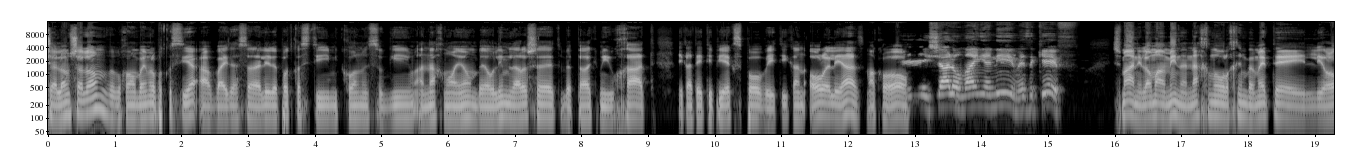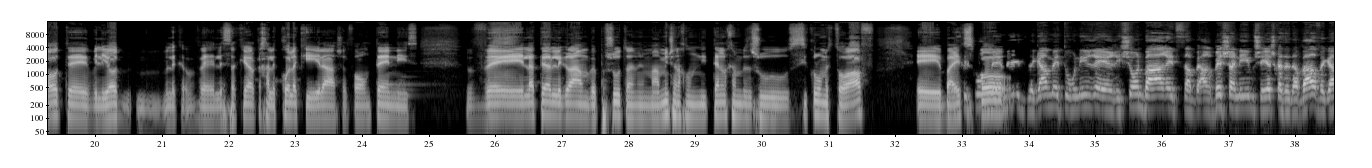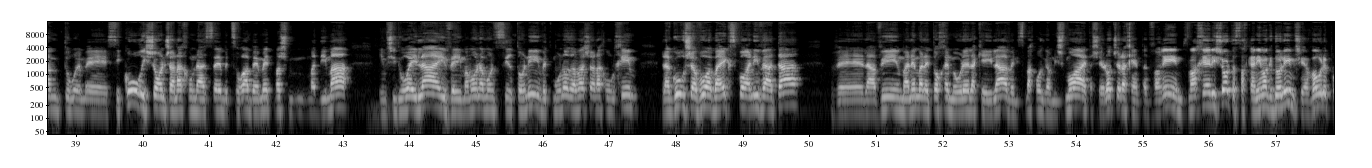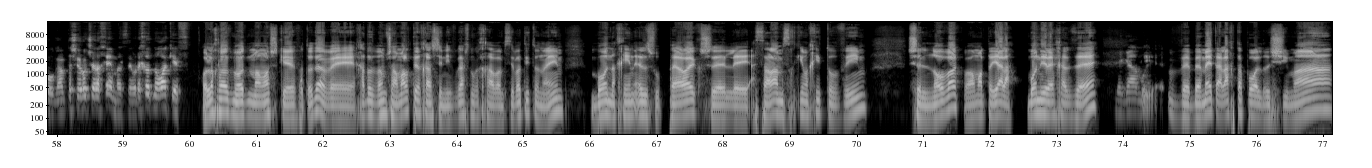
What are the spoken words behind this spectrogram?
שלום שלום וברוכים הבאים לפודקאסטייה הבית הישראלי לפודקאסטים מכל מיני סוגים אנחנו היום בעולים לרשת בפרק מיוחד לקראת ATP אקספו ואיתי כאן אור אליעז מה קורה אור? היי שלום מה העניינים איזה כיף. שמע אני לא מאמין אנחנו הולכים באמת אה, לראות אה, ולהיות ולסקר ככה לכל הקהילה של פורום טניס. ולטלגרם ופשוט אני מאמין שאנחנו ניתן לכם איזשהו סיקור מטורף אה, באקספו. זה גם אה, טורניר אה, ראשון בארץ הרבה שנים שיש כזה דבר וגם טור, סיקור ראשון שאנחנו נעשה בצורה באמת מש מדהימה עם שידורי לייב ועם המון המון סרטונים ותמונות ממש שאנחנו הולכים לגור שבוע באקספו אני ואתה ולהביא מלא מלא תוכן מעולה לקהילה ונשמח מאוד גם לשמוע את השאלות שלכם, את הדברים, נשמח אה, לשאול את השחקנים הגדולים שיבואו לפה גם את השאלות שלכם, אז זה הולך להיות נורא כיף. הולך להיות מאוד ממש כיף, אתה יודע, ואחד הדברים שאמרתי לך שנפגשנו ככה במסיבת עיתונאים, בוא נכין איזשהו פרק של אה, עשרה המשחקים הכי טובים של נובק, ואמרת יאללה בוא נלך על זה. לגמרי. ובאמת הלכת פה על רשימה.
